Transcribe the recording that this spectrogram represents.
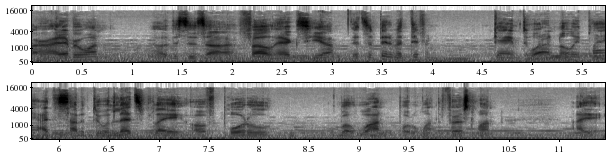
Alright everyone, uh, this is uh, X here. It's a bit of a different game to what I normally play. I decided to do a let's play of Portal, well 1, Portal 1, the first one. I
